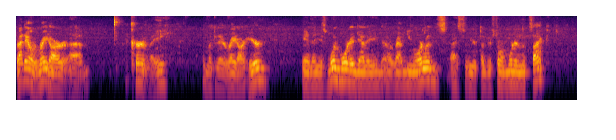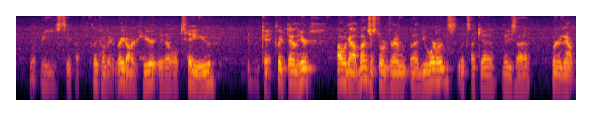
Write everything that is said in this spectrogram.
right now on radar, um, currently, I'm looking at radar here, and there's one warning down in uh, around New Orleans. A severe thunderstorm warning looks like. Let me see if I can click on that radar here, and I will tell you. Okay, click down here. Oh, we got a bunch of storms around uh, New Orleans. Looks like uh, these uh, running out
